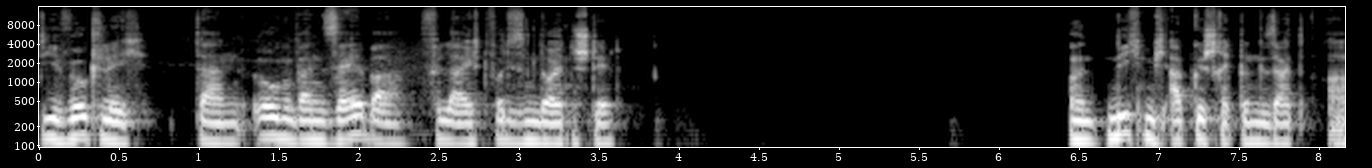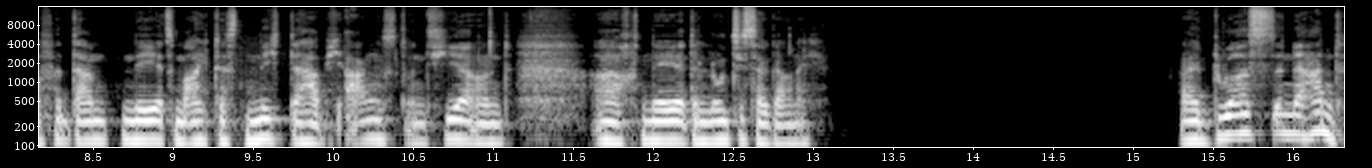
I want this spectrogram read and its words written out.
die wirklich dann irgendwann selber vielleicht vor diesen Leuten steht. Und nicht mich abgeschreckt und gesagt, oh, verdammt, nee, jetzt mache ich das nicht, da habe ich Angst und hier und ach nee, dann lohnt sich ja gar nicht. Weil du hast es in der Hand.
